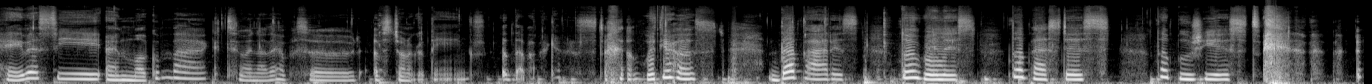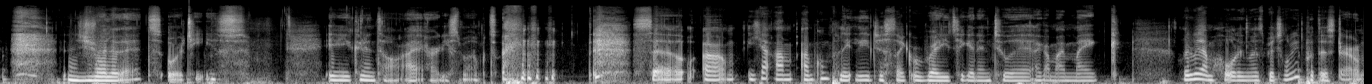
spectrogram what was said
Hey, bestie, and welcome back to another episode of Stoner Good Things, the podcast, with your host, the baddest, the realest, the bestest, the bougiest, Juliet Ortiz. If you couldn't tell, I already smoked. so, um, yeah, I'm I'm completely just like ready to get into it. I got my mic. Literally, I'm holding this bitch. Let me put this down.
